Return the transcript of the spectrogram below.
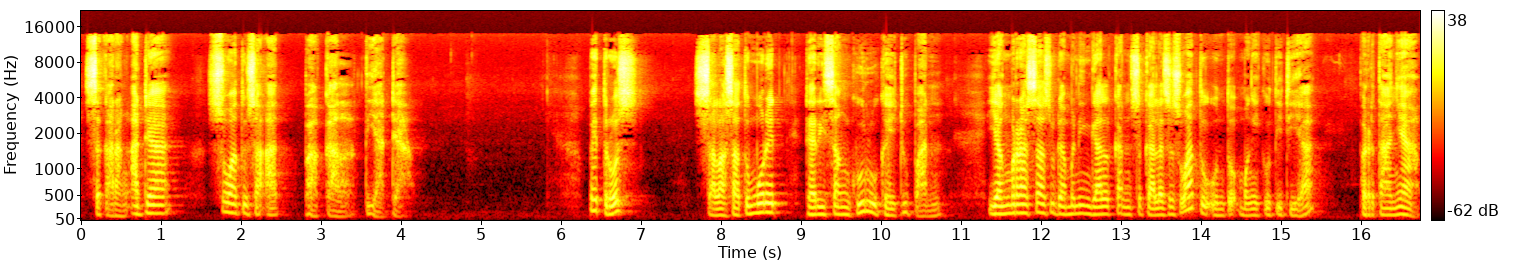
Sekarang ada, suatu saat bakal tiada. Petrus, salah satu murid dari sang guru kehidupan yang merasa sudah meninggalkan segala sesuatu untuk mengikuti dia, bertanya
